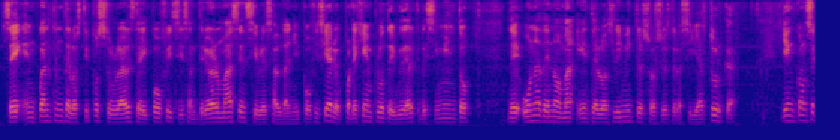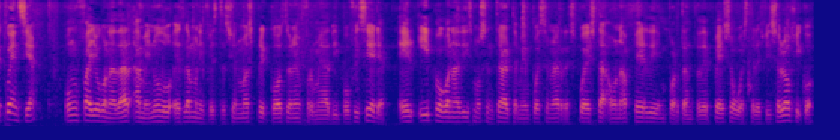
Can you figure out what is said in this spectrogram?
se encuentran entre los tipos celulares de la hipófisis anterior más sensibles al daño hipofisiario, por ejemplo, debido al crecimiento de un adenoma entre los límites óseos de la silla turca. Y en consecuencia, un fallo gonadal a menudo es la manifestación más precoz de una enfermedad hipofisiaria. El hipogonadismo central también puede ser una respuesta a una pérdida importante de peso o estrés fisiológico,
